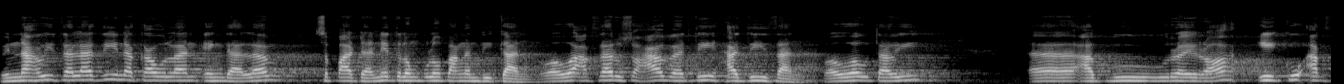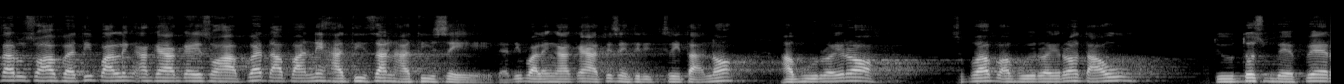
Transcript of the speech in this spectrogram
Min nahwi 30 kaulan ing dalem sepadane 30 pangendikan. Wa wa aktsaru sahabati hadisan wa wa utawi uh, Abu Hurairah iku aksaru sahabati paling akeh-akeh sahabat apane hadisan hadise. Jadi paling akeh hadis yang diceritakno Abu Hurairah. Sebab Abu Hurairah tahu diutus beber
